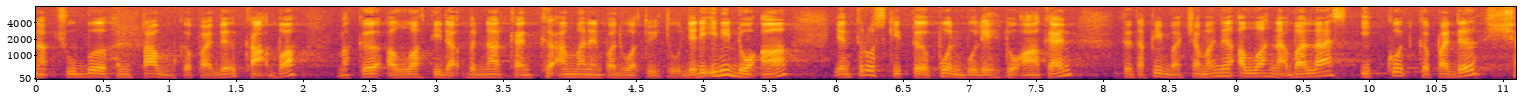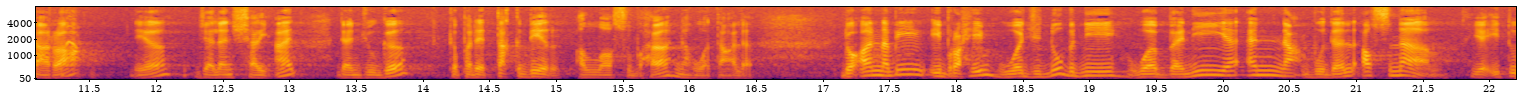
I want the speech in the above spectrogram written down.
nak cuba hentam kepada Kaabah maka Allah tidak benarkan keamanan pada waktu itu. Jadi ini doa yang terus kita pun boleh doakan. Tetapi macam mana Allah nak balas? Ikut kepada syarak ya jalan syariat dan juga kepada takdir Allah Subhanahu Wa Taala. Doa Nabi Ibrahim wajnubni wa baniya an na'budal asnam iaitu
